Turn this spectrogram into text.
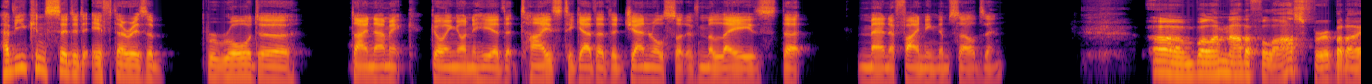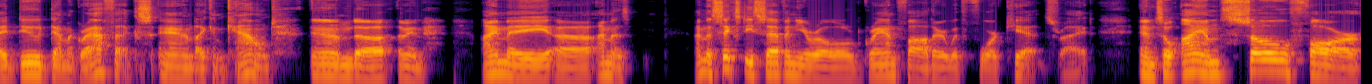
Have you considered if there is a broader dynamic going on here that ties together the general sort of malaise that men are finding themselves in? Um, well, I'm not a philosopher, but I do demographics and I can count. And uh, I mean, I'm a uh, I'm a I'm a 67 year old grandfather with four kids, right? And so I am so far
